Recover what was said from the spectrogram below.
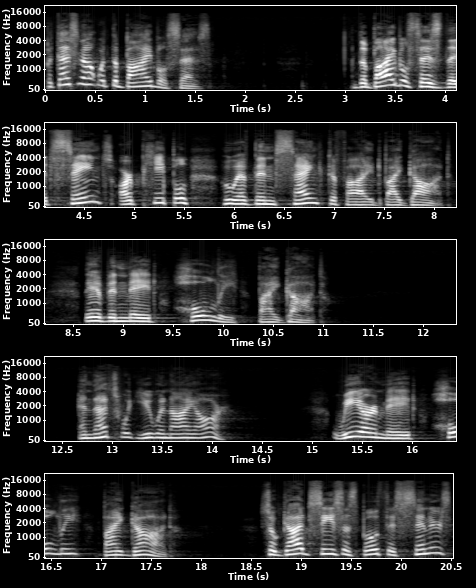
But that's not what the Bible says. The Bible says that saints are people who have been sanctified by God, they have been made holy by God. And that's what you and I are. We are made holy by God. So God sees us both as sinners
